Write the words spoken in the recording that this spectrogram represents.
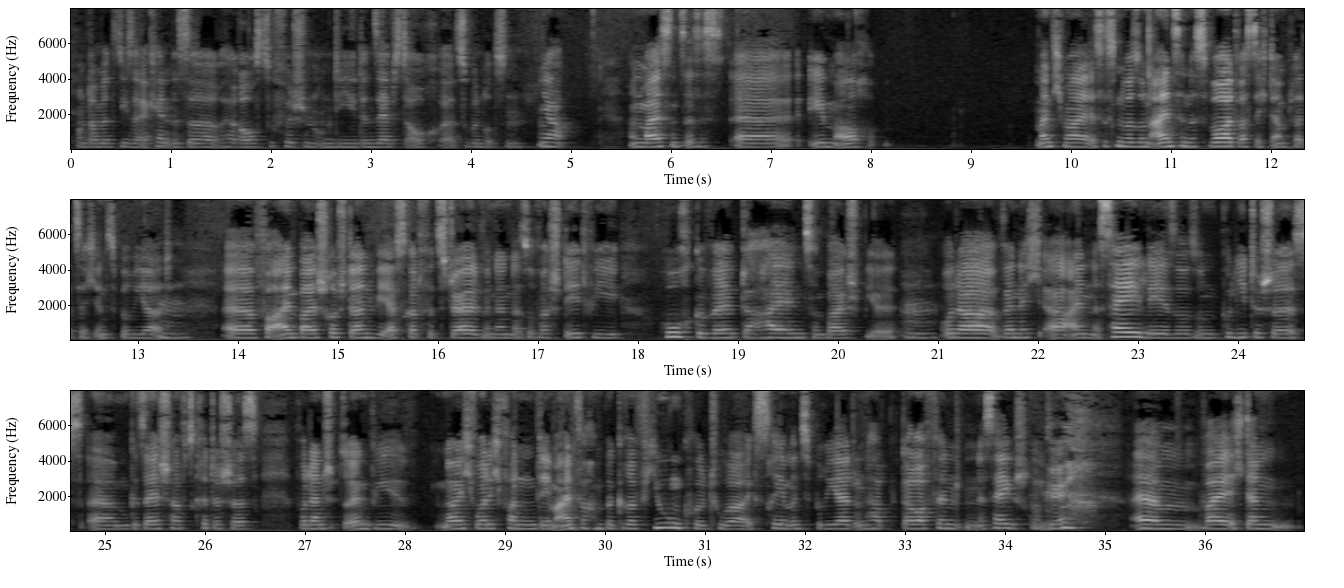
Und damit diese Erkenntnisse herauszufischen, um die dann selbst auch äh, zu benutzen. Ja. Und meistens ist es äh, eben auch, manchmal ist es nur so ein einzelnes Wort, was dich dann plötzlich inspiriert. Mhm. Äh, vor allem bei Schriftstellern wie F. Scott Fitzgerald, wenn dann da sowas steht wie hochgewölbte Hallen zum Beispiel. Mhm. Oder wenn ich äh, ein Essay lese, so ein politisches, ähm, gesellschaftskritisches, wo dann irgendwie, neulich wurde ich von dem einfachen Begriff Jugendkultur extrem inspiriert und habe daraufhin ein Essay geschrieben. Okay. Ähm, weil ich dann,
